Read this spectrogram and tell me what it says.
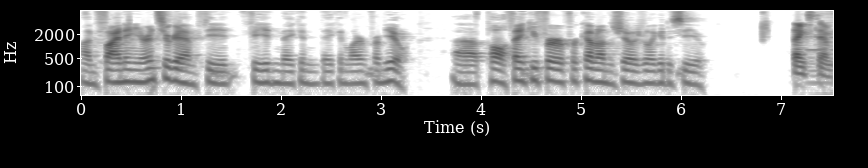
on finding your Instagram feed feed, and they can they can learn from you. Uh, Paul, thank you for for coming on the show. It's really good to see you. Thanks, Tim.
